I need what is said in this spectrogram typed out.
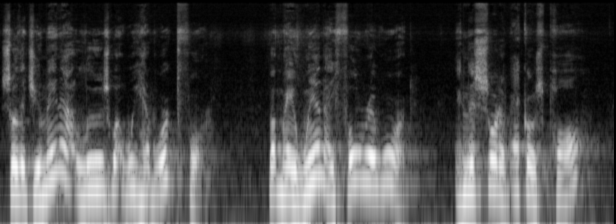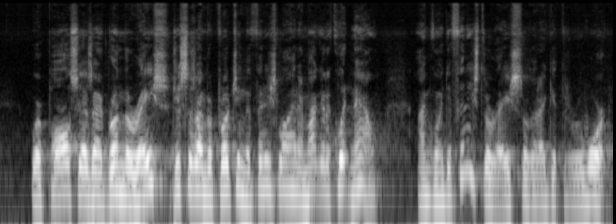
so that you may not lose what we have worked for, but may win a full reward. And this sort of echoes Paul, where Paul says, I've run the race. Just as I'm approaching the finish line, I'm not going to quit now. I'm going to finish the race so that I get the reward.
